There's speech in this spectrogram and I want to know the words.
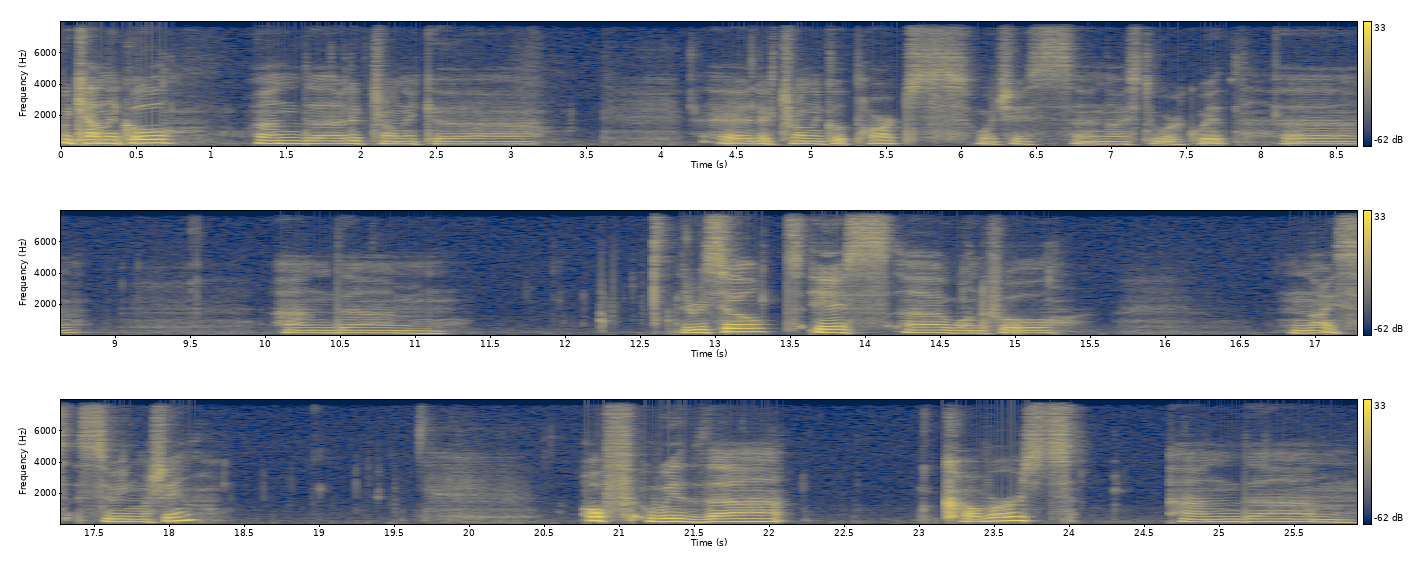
mechanical and uh, electronic uh, electronical parts which is uh, nice to work with. Uh, and um, the result is a wonderful nice sewing machine. Off with the covers and um,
